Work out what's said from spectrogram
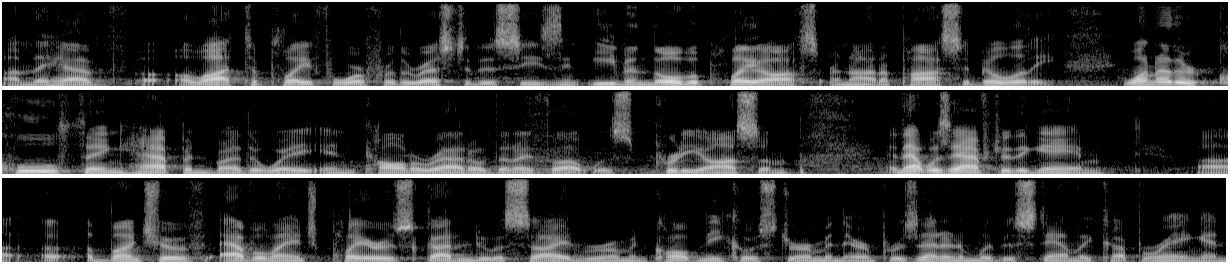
Um, they have a lot to play for for the rest of the season, even though the playoffs are not a possibility. One other cool thing happened, by the way, in Colorado that I thought was pretty awesome, and that was after the game. Uh, a, a, bunch of Avalanche players got into a side room and called Nico Sturman there and presented him with his Stanley Cup ring. And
